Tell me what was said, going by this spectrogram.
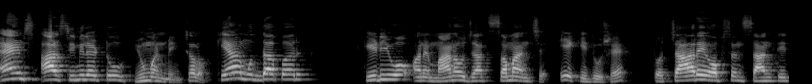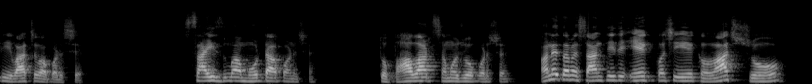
ants are similar to human being ચલો, કયા મુદ્દા પર કીડીઓ અને માનવજાત સમાન છે એ કીધું છે? તો ચારેય ઓપ્શન શાંતિથી વાંચવા પડશે. સાઈઝમાં મોટા પણ છે. તો ભાવાર્થ સમજવો પડશે. અને તમે શાંતિથી એક પછી એક વાંચશો,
